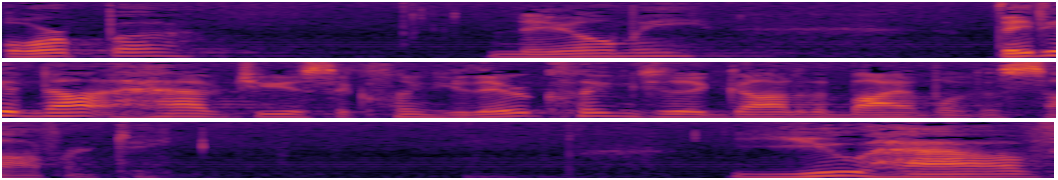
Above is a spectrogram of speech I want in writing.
Orpah, Naomi, they did not have Jesus to cling to. They were clinging to the God of the Bible and sovereignty. You have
